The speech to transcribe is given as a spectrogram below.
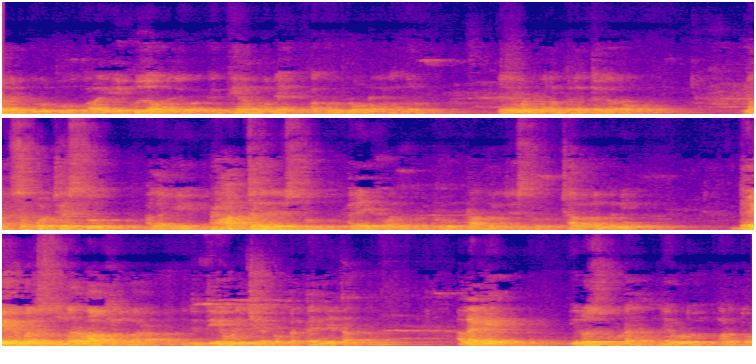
అనే గ్రూపు అలాగే ఎక్కువజాముది వాక్య ధ్యానం అనే ఆ గ్రూప్లో ఉన్న వాళ్ళందరూ నిజమండి వాళ్ళందరూ ఎంతగానో నాకు సపోర్ట్ చేస్తూ అలాగే ప్రార్థన చేస్తూ అనేక మంది కొరకు ప్రార్థన చేస్తూ చాలా మందిని ధైర్యపరుస్తున్నారు వాక్యం ద్వారా. ఇది దేవుడిచ్చిన ఒక ధన్యత. అలాగే ఈరోజు కూడా దేవుడు మనతో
